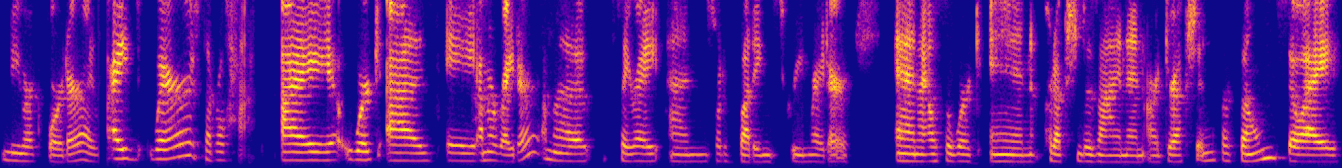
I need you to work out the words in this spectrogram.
New York border. I, I wear several hats. I work as a I'm a writer. I'm a playwright and sort of budding screenwriter and I also work in production design and art direction for film. So I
